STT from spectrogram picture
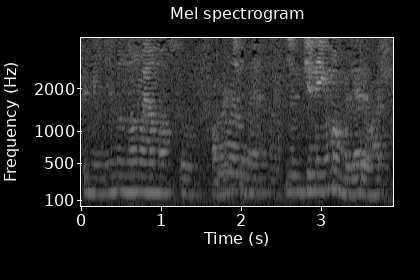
feminino não é o nosso forte, é né? De nenhuma mulher, eu acho.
